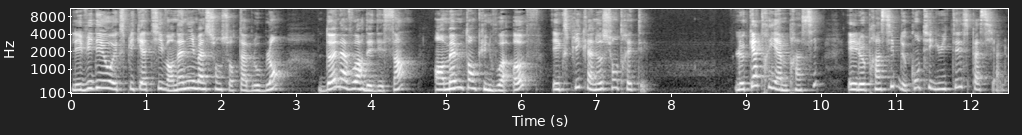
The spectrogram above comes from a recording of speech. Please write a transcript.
les vidéos explicatives en animation sur tableau blanc donnent à voir des dessins en même temps qu'une voix off explique la notion traitée. Le quatrième principe est le principe de contiguïté spatiale.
